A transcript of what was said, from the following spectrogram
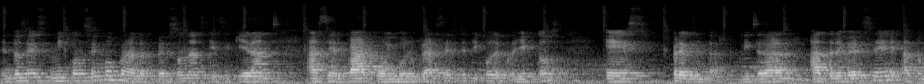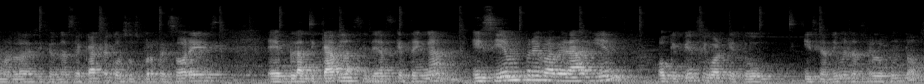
Entonces, mi consejo para las personas que se quieran acercar o involucrarse a este tipo de proyectos es preguntar, literal, atreverse a tomar la decisión, acercarse con sus profesores, eh, platicar las ideas que tengan y siempre va a haber alguien o que piense igual que tú y se animen a hacerlo juntos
